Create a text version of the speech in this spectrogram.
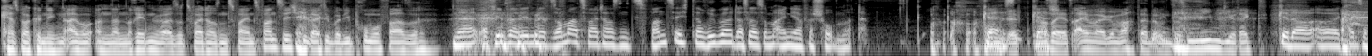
Casper kündigt ein Album an, dann reden wir also 2022, vielleicht über die Promophase. Na, auf jeden Fall reden wir jetzt Sommer 2020 darüber, dass er es um ein Jahr verschoben hat. Cass, was Cass. er jetzt einmal gemacht hat, um das Meme direkt. Genau, aber kannst du,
